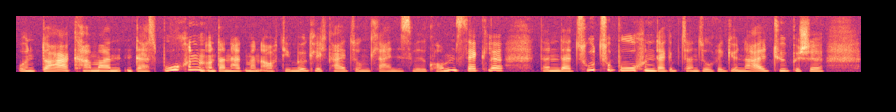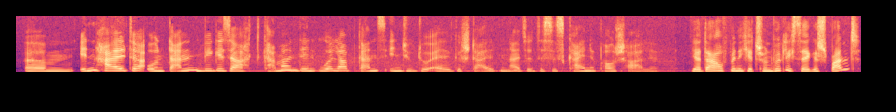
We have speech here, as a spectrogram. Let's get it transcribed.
Und da kann man das buchen und dann hat man auch die Möglichkeit, so ein kleines Willkommenssäckle dann dazu zu buchen. Da gibt es dann so regionaltypische ähm, Inhalte. Und dann, wie gesagt, kann man den Urlaub ganz individuell gestalten. Also das ist keine Pauschale. Ja, darauf bin ich jetzt schon wirklich sehr gespannt,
